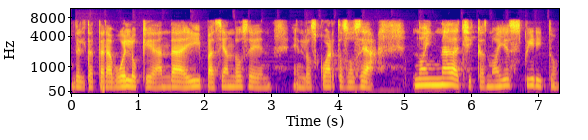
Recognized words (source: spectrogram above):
del tatarabuelo que anda ahí paseándose en, en los cuartos, o sea, no hay nada, chicas, no hay espíritu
